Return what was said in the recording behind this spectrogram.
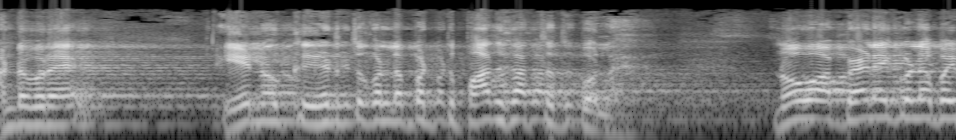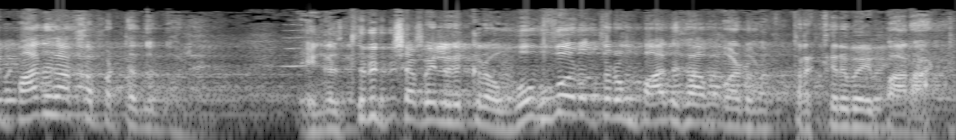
அண்டவரே ஏனோக்கு எடுத்துக்கொள்ளப்பட்டு பாதுகாத்தது போல. நோவா பேழைக்குள்ள போய் பாதுகாக்கப்பட்டது போல. எங்கள் திருச்சபையில் இருக்கிற ஒவ்வொருத்தரும் பாதுகாப்பாடும் கிருபை பாராட்டு.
